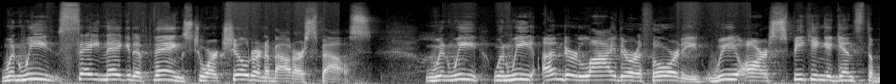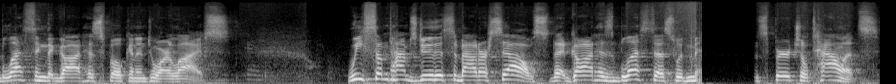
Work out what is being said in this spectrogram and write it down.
when we say negative things to our children about our spouse, when we, when we underlie their authority, we are speaking against the blessing that God has spoken into our lives. We sometimes do this about ourselves, that God has blessed us with spiritual talents,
